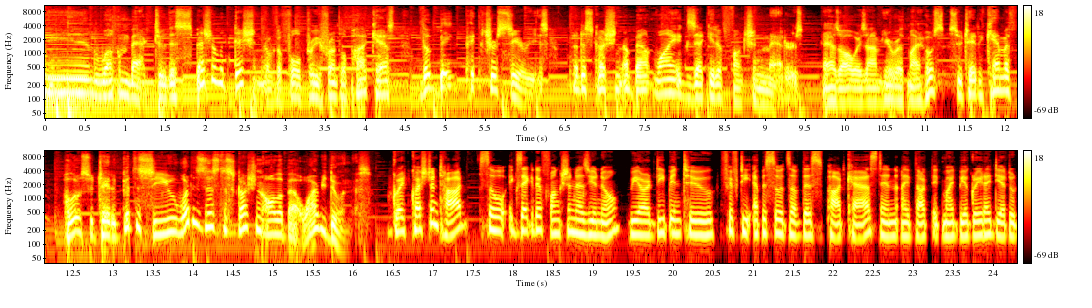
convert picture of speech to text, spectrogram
And welcome back to this special edition of the Full Prefrontal Podcast, the Big Picture Series, a discussion about why executive function matters. As always, I'm here with my host, Sucheta Kamath. Hello, Sucheta. Good to see you. What is this discussion all about? Why are we doing this? Great question, Todd. So, executive function, as you know, we are deep into 50 episodes of this podcast, and I thought it might be a great idea to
